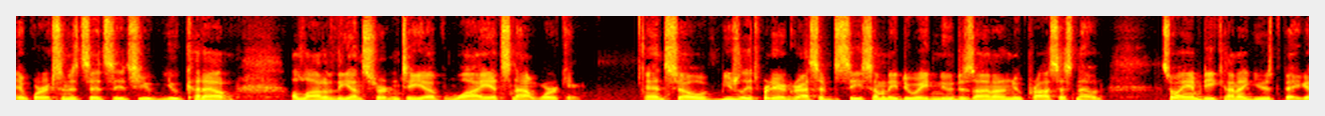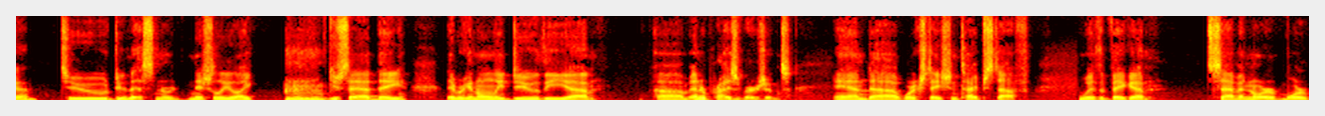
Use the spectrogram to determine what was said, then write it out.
it works. And it's it's it's you you cut out a lot of the uncertainty of why it's not working. And so usually it's pretty aggressive to see somebody do a new design on a new process node. So amd kind of used vega to do this. And initially like you said they they were going to only do the um, um, enterprise versions and uh, workstation type stuff with Vega seven or or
